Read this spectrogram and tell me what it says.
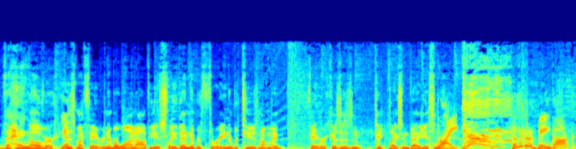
The Hangover Yep. is my favorite. Number one, obviously. Then number three. Number two is not my favorite because it doesn't take place in Vegas. Right. Doesn't it go to Bangkok?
